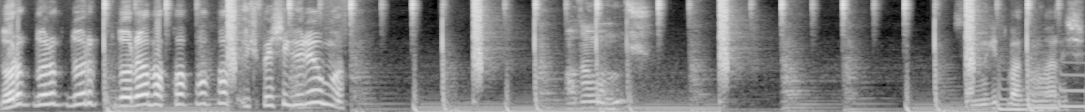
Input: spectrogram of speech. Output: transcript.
Doruk Doruk Doruk. Doruk'a bak bak bak bak. 3-5'i görüyor mu? adam olmuş. Sen bir git bakayım kardeşim.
